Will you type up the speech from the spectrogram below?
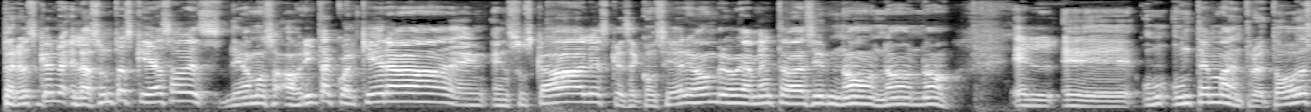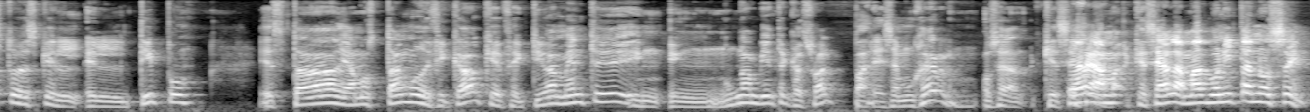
Pero es que el, el asunto es que ya sabes, digamos, ahorita cualquiera en, en sus cabales que se considere hombre, obviamente va a decir no, no, no. El, eh, un, un tema dentro de todo esto es que el, el tipo está, digamos, tan modificado que efectivamente en, en un ambiente casual parece mujer. O sea, que sea, O sea- la, que sea la más bonita, no sé.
